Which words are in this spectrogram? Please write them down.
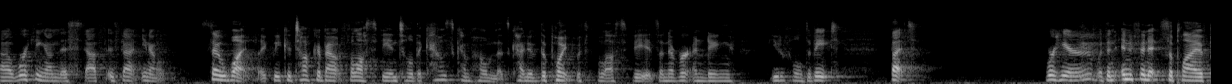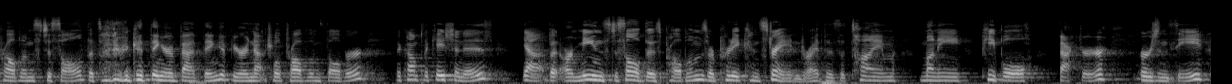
uh, working on this stuff, is that, you know, so what? Like we could talk about philosophy until the cows come home. That's kind of the point with philosophy. It's a never ending, beautiful debate. But we're here with an infinite supply of problems to solve. That's either a good thing or a bad thing if you're a natural problem solver. The complication is, yeah, but our means to solve those problems are pretty constrained, right? There's a time, money, people factor, urgency.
